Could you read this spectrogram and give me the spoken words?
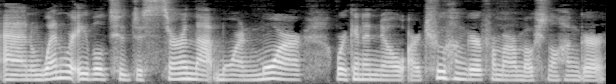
And when we're able to discern that more and more, we're going to know our true hunger from our emotional hunger.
